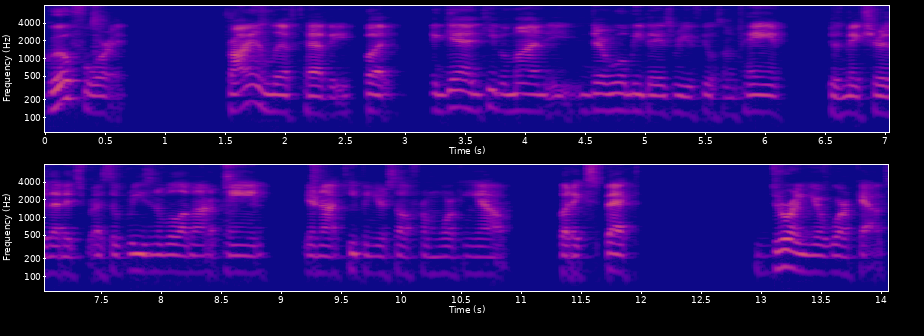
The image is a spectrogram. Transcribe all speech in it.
go for it. Try and lift heavy. But again, keep in mind there will be days where you feel some pain. Just make sure that it's, it's a reasonable amount of pain. You're not keeping yourself from working out. But expect during your workouts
